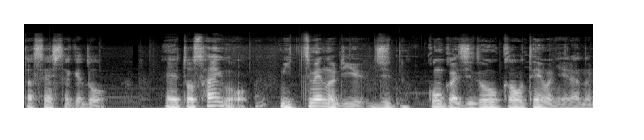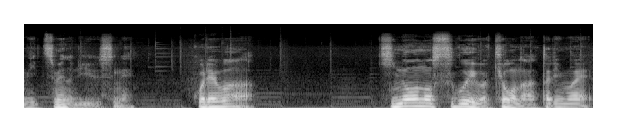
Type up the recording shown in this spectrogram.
脱線したけどえっ、ー、と最後3つ目の理由今回自動化をテーマに選んだ3つ目の理由ですね。これは昨日のすごいは今日の当たり前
